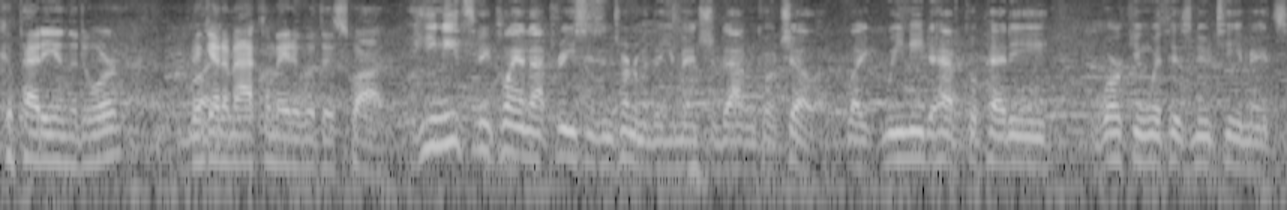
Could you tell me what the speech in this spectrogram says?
Copetti in the door and Right. get him acclimated with this squad. he needs to be playing that preseason tournament that you mentioned out in Coachella. Like we need to have Copetti working with his new teammates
